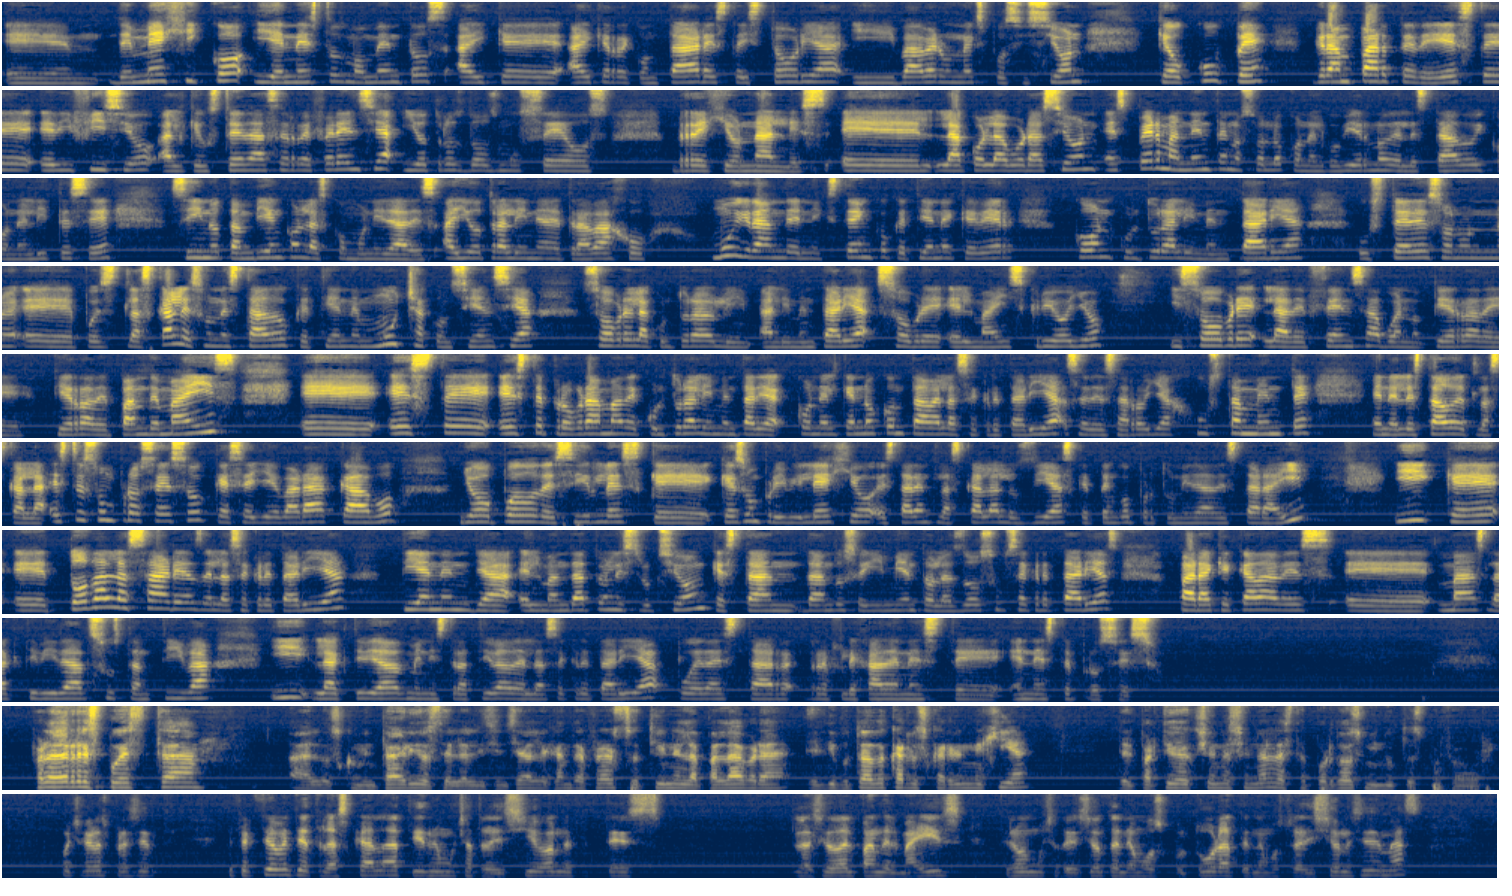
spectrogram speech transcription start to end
eh, de México y en estos momentos hay que, hay que recontar esta historia y va a haber una exposición que ocupe gran parte de este edificio al que usted hace referencia y otros dos museos regionales. Eh, la colaboración es permanente no solo con el gobierno del estado y con el ITC, sino también con las comunidades. Hay otra línea de trabajo muy grande en Ixtenco que tiene que ver con cultura alimentaria. Ustedes son un, eh, pues Tlaxcala es un estado que tiene mucha conciencia sobre la cultura alimentaria, sobre el maíz criollo y sobre la defensa, bueno, tierra de, tierra de pan de maíz. Eh, este, este programa de cultura alimentaria con el que no contaba la Secretaría se desarrolla justamente en el estado de Tlaxcala. Este es un proceso que se llevará a cabo. Yo puedo decirles que, que es un privilegio estar en Tlaxcala los días que tengo oportunidad de estar ahí y que eh, todas las áreas de la Secretaría tienen ya el mandato en la instrucción que están dando seguimiento a las dos subsecretarias para que cada vez eh, más la actividad sustantiva y la actividad administrativa de la Secretaría pueda estar reflejada en este, en este proceso. Para dar respuesta a los comentarios de la licenciada Alejandra Frausto, tiene la palabra el diputado Carlos Carrión Mejía del Partido de Acción Nacional, hasta por dos minutos, por favor. Muchas gracias, presidente. Efectivamente, Tlaxcala tiene mucha tradición, es la ciudad del pan del maíz, tenemos mucha tradición, tenemos cultura, tenemos tradiciones y demás,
